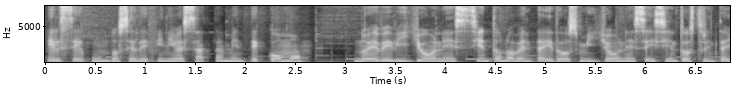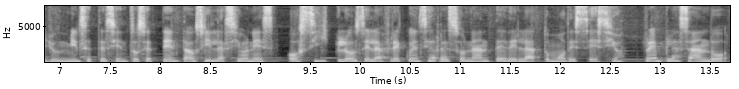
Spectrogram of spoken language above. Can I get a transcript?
El segundo se definió exactamente como 9 billones 192 millones 631 mil 770 oscilaciones o ciclos de la frecuencia resonante del átomo de cesio, reemplazando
